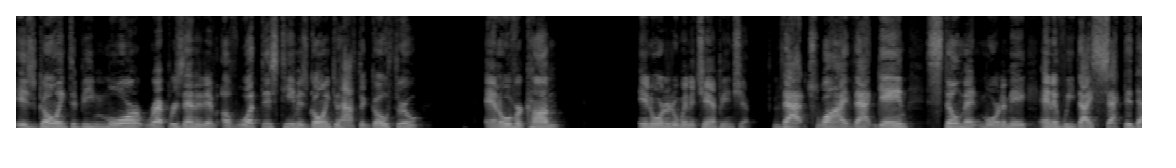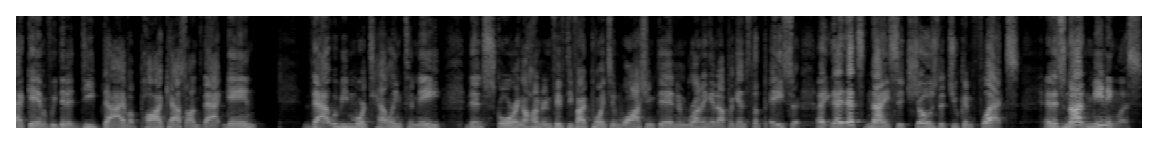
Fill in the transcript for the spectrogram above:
is going to be more representative of what this team is going to have to go through and overcome in order to win a championship. That's why that game still meant more to me. And if we dissected that game, if we did a deep dive, a podcast on that game, that would be more telling to me than scoring 155 points in Washington and running it up against the Pacer. Like, that, that's nice. It shows that you can flex, and it's not meaningless.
